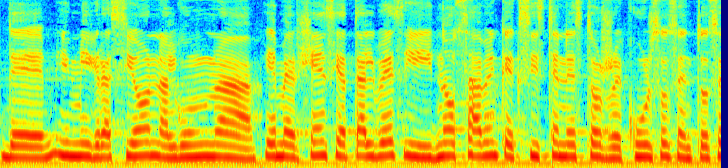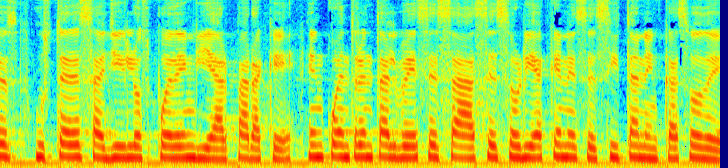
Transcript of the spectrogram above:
de inmigración, alguna emergencia tal vez y no saben que existen estos recursos, entonces ustedes allí los pueden guiar para que encuentren tal vez esa asesoría que necesitan en caso de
